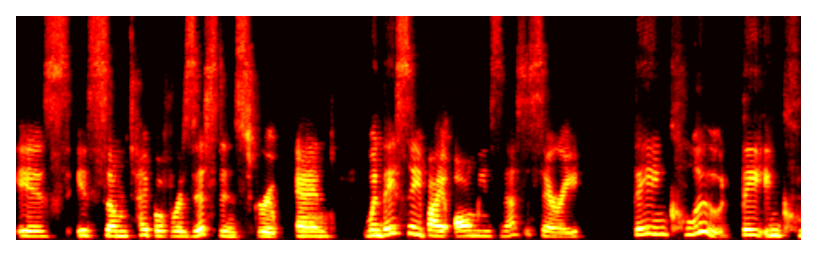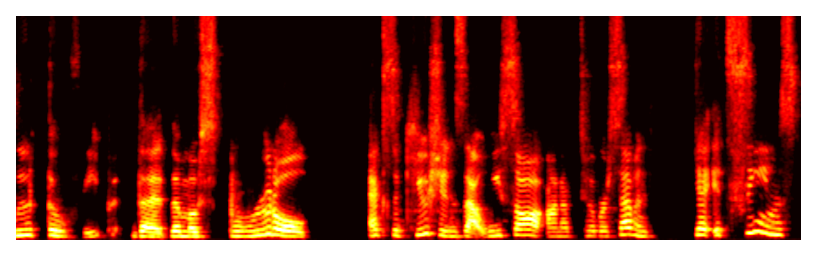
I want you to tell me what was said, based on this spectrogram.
is is some type of resistance group and when they say by all means necessary they include they include the rape the the most brutal executions that we saw on October 7th yet it seems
